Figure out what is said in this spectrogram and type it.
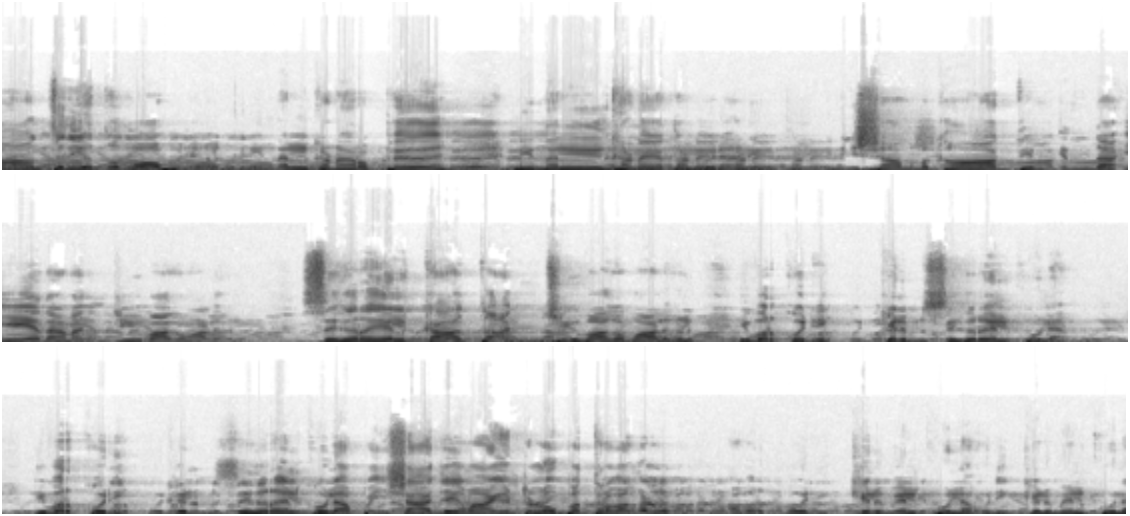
ബാധ്യതയത്ത് അള്ളാഹു ഞങ്ങൾക്ക് നീ നൽകണേ റബ്ബേ. നീ നൽകണേ തമ്പുരാനെ. ഇൻഷാ നമുക്ക് ആദ്യം എന്താ ഏതാണ് അഞ്ച് വിഭാഗം ആളുകൾ സിഹർ അഞ്ച് വിഭാഗം ആളുകൾ ഇവർക്കൊരിക്കലും സിഹർ ഇവർക്കൊരിക്കലും സിഹർ പൈശാചികമായിട്ടുള്ള ഉപദ്രവങ്ങൾ അവർക്ക് ഒരിക്കലും ഏൽക്കൂല ഒരിക്കലും ഏൽക്കൂല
